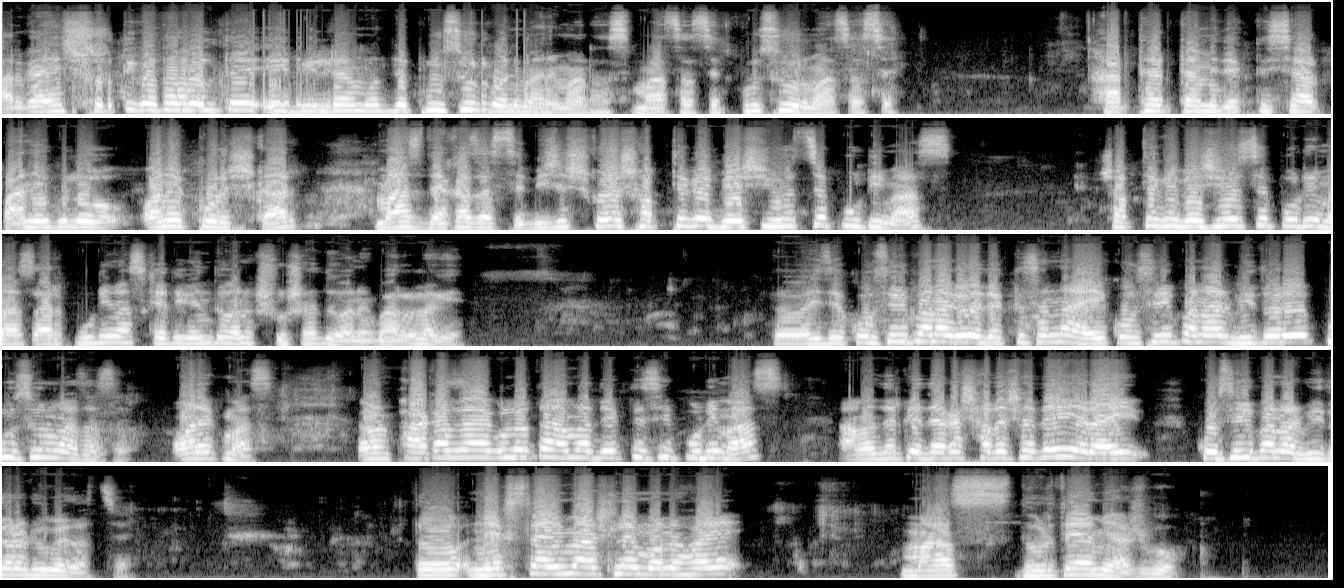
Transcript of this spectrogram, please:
আর গাইস সত্যি কথা বলতে এই বিলটার মধ্যে প্রচুর পরিমাণে মাছ আছে মাছ আছে, প্রচুর মাছ আছে। হাঁটতে হাঁটতে আমি দেখতেছি আর পানিগুলো অনেক পরিষ্কার। মাছ দেখা যাচ্ছে, বিশেষ করে সব থেকে বেশি হচ্ছে পুঁটি মাছ। সব থেকে বেশি হচ্ছে পুঁটি মাছ, আর পুঁটি মাছ খেতে কিন্তু অনেক সুস্বাদু, অনেক ভালো লাগে। তো এই যে কচুরিপানা গুলো দেখতেছেন না, এই কচুরিপানার ভিতরে প্রচুর মাছ আছে, অনেক মাছ। কারণ ফাঁকা জায়গাগুলোতে আমরা দেখতেছি পুঁটি মাছ, আমাদেরকে দেখার সাথে সাথেই এরা এই কচুরিপানার ভিতরে ঢুকে যাচ্ছে। তো নেক্সট টাইম আসলে মনে হয় মাছ ধরতে আমি আসব।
